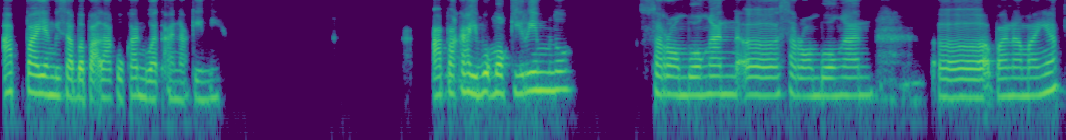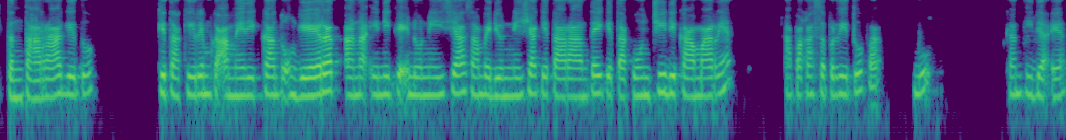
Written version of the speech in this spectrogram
apa yang bisa Bapak lakukan buat anak ini?" Apakah Ibu mau kirim tuh serombongan, eee, serombongan, eee, apa namanya, tentara gitu, kita kirim ke Amerika untuk geret anak ini ke Indonesia, sampai di Indonesia kita rantai, kita kunci di kamarnya? Apakah seperti itu Pak, Bu? Kan tidak ya.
